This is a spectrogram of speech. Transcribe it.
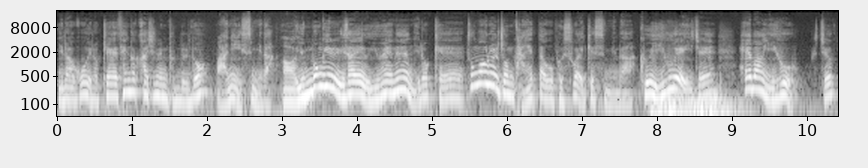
이라고 이렇게 생각하시는 분들도 많이 있습니다. 어, 윤봉길 의사의 의회는 이렇게 수모를 좀 당했다고 볼 수가 있겠습니다. 그 이후에 이제 해방 이후 즉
